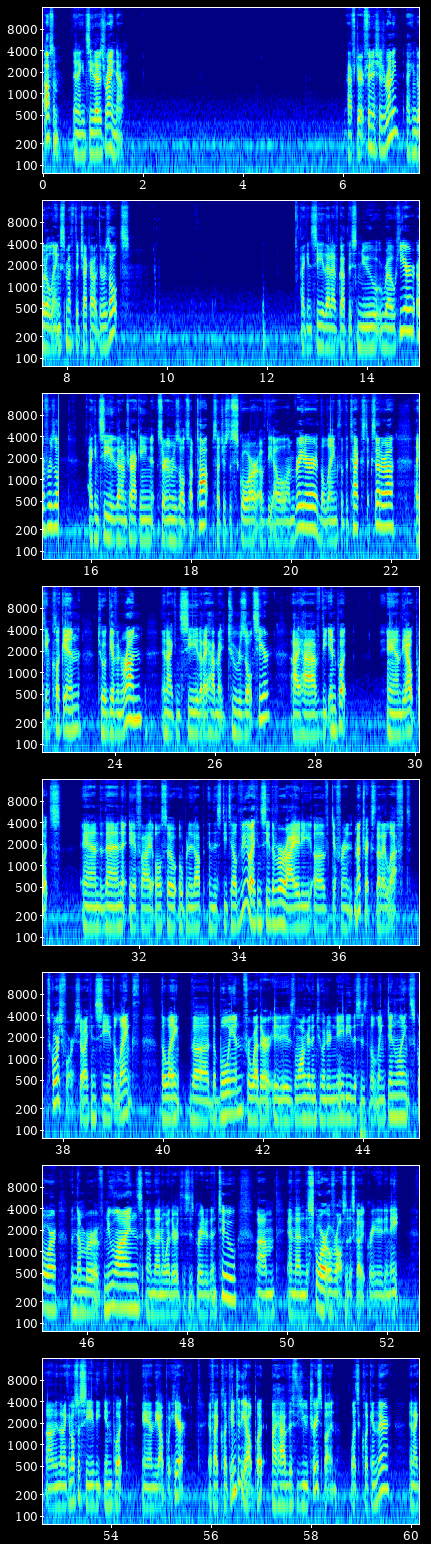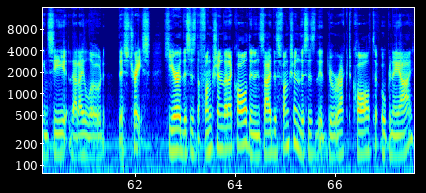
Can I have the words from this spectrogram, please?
Awesome. And I can see that it's running now. After it finishes running, I can go to Langsmith to check out the results. I can see that I've got this new row here of results. I can see that I'm tracking certain results up top, such as the score of the LLM grader, the length of the text, etc. I can click in to a given run, and I can see that I have my two results here. I have the input and the outputs. And then if I also open it up in this detailed view, I can see the variety of different metrics that I left scores for. So I can see the length, the length, the the boolean for whether it is longer than 280. This is the LinkedIn length score, the number of new lines, and then whether this is greater than two, um, and then the score overall. So this got graded in eight. Um, and then I can also see the input and the output here. If I click into the output, I have this view trace button. Let's click in there and I can see that I load this trace. Here, this is the function that I called, and inside this function, this is the direct call to OpenAI.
